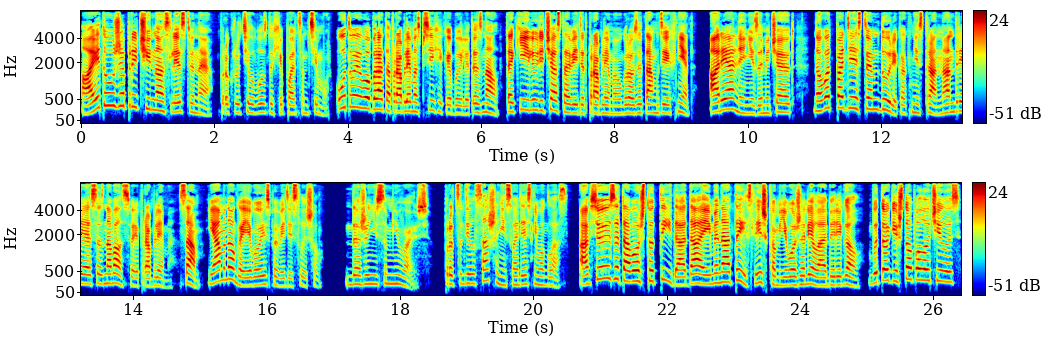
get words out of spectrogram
«А это уже причина следственная», — прокрутил в воздухе пальцем Тимур. «У твоего брата проблемы с психикой были, ты знал. Такие люди часто видят проблемы и угрозы там, где их нет а реальные не замечают. Но вот под действием дури, как ни странно, Андрей осознавал свои проблемы. Сам. Я много его исповедей слышал. Даже не сомневаюсь. Процедил Саша, не сводя с него глаз. А все из-за того, что ты, да-да, именно ты, слишком его жалел и оберегал. В итоге что получилось?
